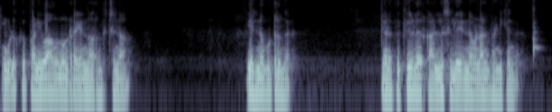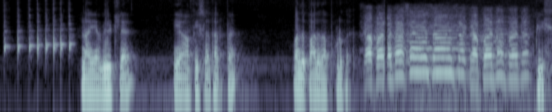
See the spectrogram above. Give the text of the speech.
உங்களுக்கு பழி வாங்கணுன்ற எண்ணம் இருந்துச்சுன்னா என்ன விட்டுருங்க. எனக்கு கீழே இருக்க அல்லு சில்லு என்ன வேணாலும் பண்ணிக்கோங்க. நான் என் வீட்டில் என் ஆஃபீஸில் தான் இருப்பேன். வந்து பாதுகாப்பு கொடுங்க. ப்ளீஸ்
